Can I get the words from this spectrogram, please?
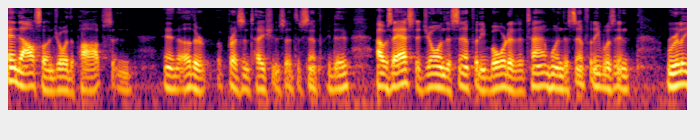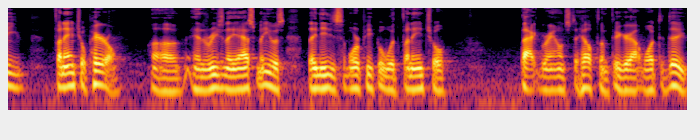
and I also enjoy the pops and, and other presentations that the symphony do. I was asked to join the symphony board at a time when the symphony was in really financial peril. Uh, and the reason they asked me was they needed some more people with financial backgrounds to help them figure out what to do.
